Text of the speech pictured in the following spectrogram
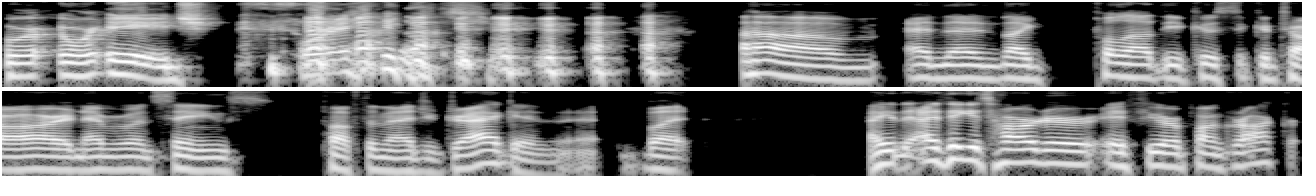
Or or age. Or age. Um, and then like pull out the acoustic guitar and everyone sings Puff the Magic Dragon. But I I think it's harder if you're a punk rocker.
